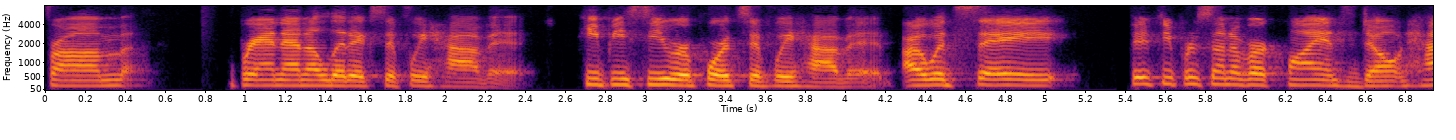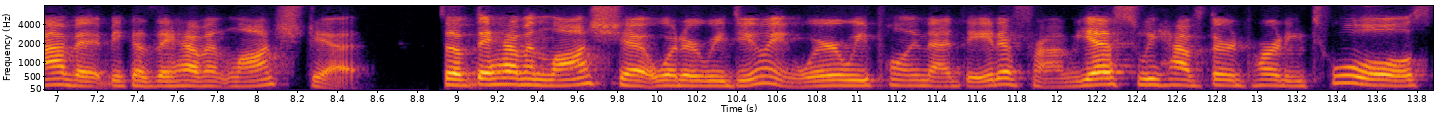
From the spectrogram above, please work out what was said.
from brand analytics if we have it, PPC reports if we have it. I would say 50% of our clients don't have it because they haven't launched yet. So if they haven't launched yet, what are we doing? Where are we pulling that data from? Yes, we have third party tools,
